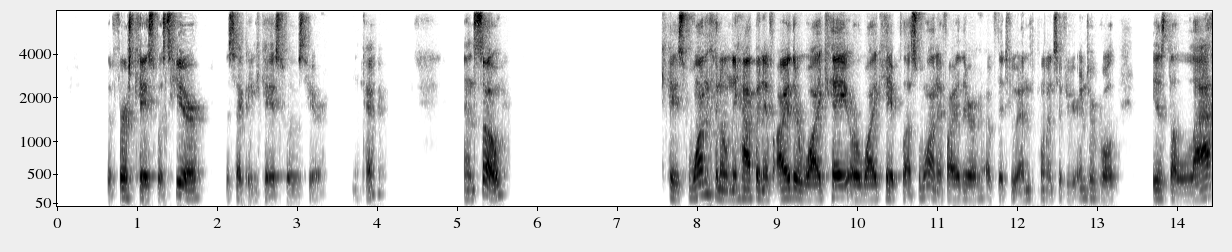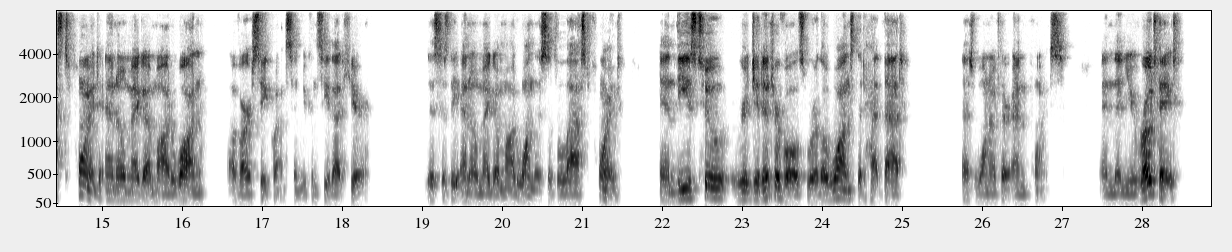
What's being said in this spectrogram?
The first case was here. The second case was here, okay? And so case one can only happen if either yk or yk plus one, if either of the two endpoints of your interval is the last point n omega mod one of our sequence. And you can see that here. This is the n omega mod one. This is the last point. And these two rigid intervals were the ones that had that as one of their endpoints. And then you rotate,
